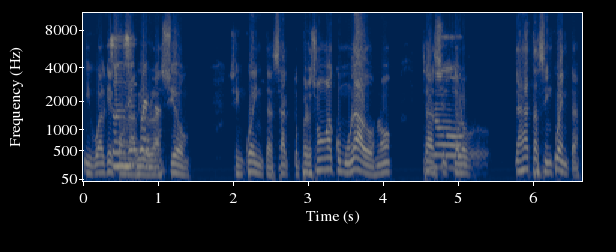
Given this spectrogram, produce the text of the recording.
igual que con la violación. 50, exacto, pero son acumulados, ¿no? O sea, si te lo, es hasta 50.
